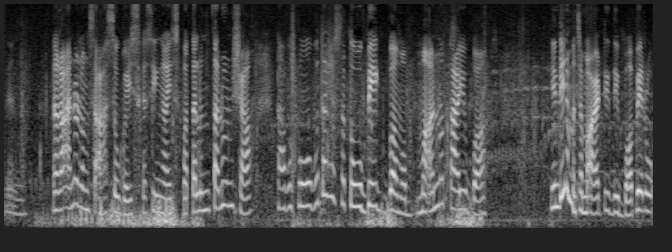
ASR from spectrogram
Then, nakaano lang sa aso guys kasi is patalon-talon siya tapos pumupunta siya sa tubig ba Ma maano tayo ba hindi naman sa maarte diba pero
